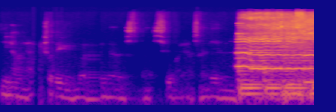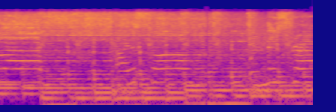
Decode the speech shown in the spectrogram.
You know, uh, and actually, what I noticed, let's see what else I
